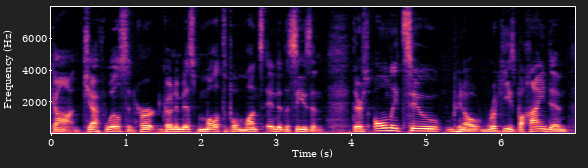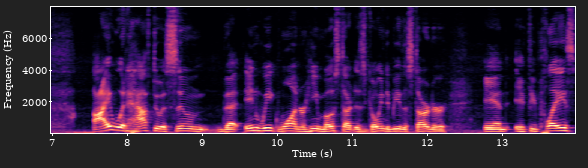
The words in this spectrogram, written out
gone. Jeff Wilson, hurt, going to miss multiple months into the season. There's only two, you know, rookies behind him. I would have to assume that in week one, Raheem Mostert is going to be the starter. And if he plays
